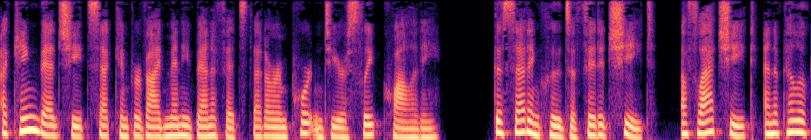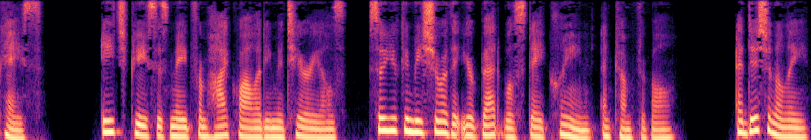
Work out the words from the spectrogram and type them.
A king bed sheet set can provide many benefits that are important to your sleep quality. The set includes a fitted sheet, a flat sheet, and a pillowcase. Each piece is made from high quality materials, so you can be sure that your bed will stay clean and comfortable. Additionally,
